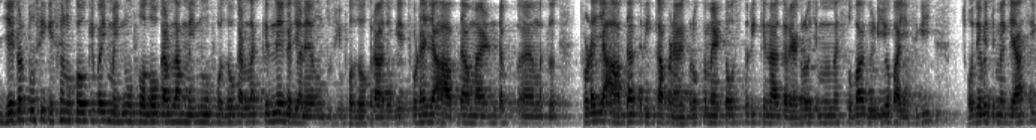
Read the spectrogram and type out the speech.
ਜੇਕਰ ਤੁਸੀਂ ਕਿਸੇ ਨੂੰ ਕਹੋ ਕਿ ਬਾਈ ਮੈਨੂੰ ਫੋਲੋ ਕਰ ਲਾ, ਮੈਨੂੰ ਫੋਲੋ ਕਰ ਲਾ, ਕਿੰਨੇ ਕ ਜਣਿਆਂ ਨੂੰ ਤੁਸੀਂ ਫੋਲੋ ਕਰਾ ਦੋਗੇ? ਥੋੜਾ ਜਿਹਾ ਆਪ ਦਾ ਮਾਈਂਡ ਮਤਲਬ ਥੋੜਾ ਜਿਹਾ ਆਪ ਦਾ ਤਰੀਕਾ ਬਣਾਇਆ ਕਰੋ ਕਮੈਂਟ ਉਸ ਤਰੀਕੇ ਨਾਲ ਕਰਿਆ ਕਰੋ। ਜਿਵੇਂ ਮੈਂ ਸਵੇਰ ਵੀਡੀਓ ਪਾਈ ਸੀਗੀ, ਉਹਦੇ ਵਿੱਚ ਮੈਂ ਕਿਹਾ ਸੀ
